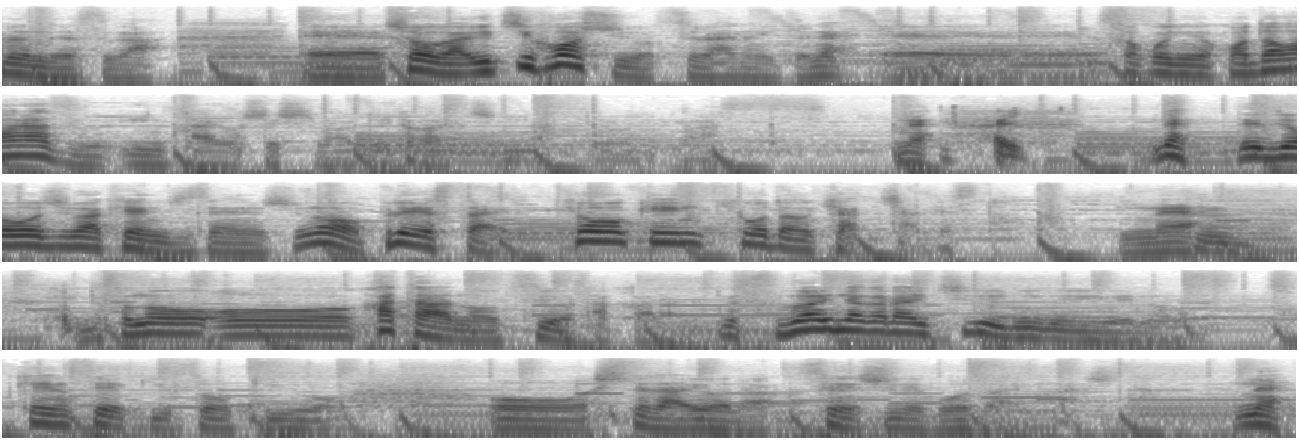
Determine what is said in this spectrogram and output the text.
るんですが、えー生涯一報酬を貫いてね、えーそこにこだわらず引退をしてしまうといった形になっております。ね。はい。ね、で、城島健二選手のプレースタイル、強肩強打のキャッチャーですと。ね。でそのお肩の強さからですね、座りながら一塁二塁への牽制球、送球をおしてたような選手でございました。ね。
